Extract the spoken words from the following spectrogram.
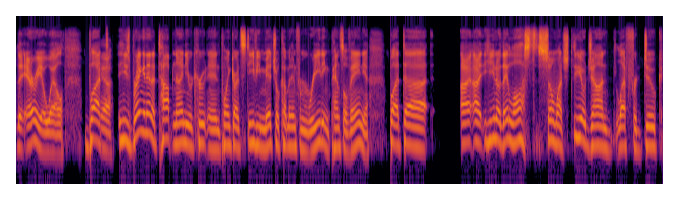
the area well. But Yeah. he's bringing in a top ninety recruit and point guard Stevie Mitchell coming in from Reading, Pennsylvania. But uh, I, I, you know, they lost so much. Theo John left for Duke.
